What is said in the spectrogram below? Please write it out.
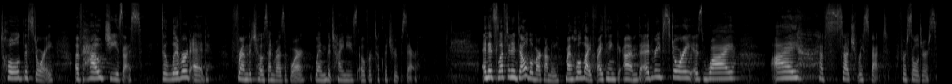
told the story of how Jesus delivered Ed from the Chosin Reservoir when the Chinese overtook the troops there. And it's left an indelible mark on me my whole life. I think um, the Ed Reeves story is why I have such respect for soldiers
